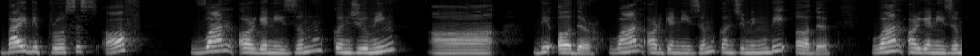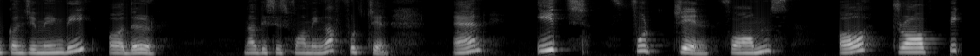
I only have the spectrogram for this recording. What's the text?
by the process of one organism consuming uh, the other. One organism consuming the other. One organism consuming the other. Now this is forming a food chain. And each food chain forms a trophic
